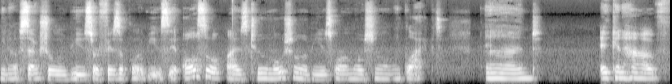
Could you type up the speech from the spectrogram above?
you know, sexual abuse or physical abuse. It also applies to emotional abuse or emotional neglect. And it can have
